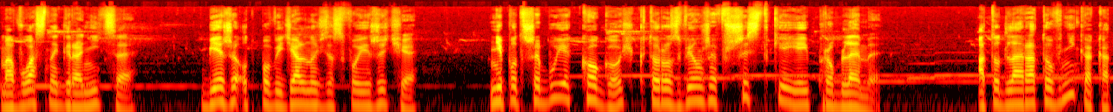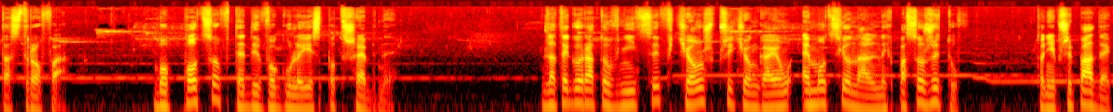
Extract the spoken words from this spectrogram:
Ma własne granice, bierze odpowiedzialność za swoje życie, nie potrzebuje kogoś, kto rozwiąże wszystkie jej problemy. A to dla ratownika katastrofa, bo po co wtedy w ogóle jest potrzebny? Dlatego ratownicy wciąż przyciągają emocjonalnych pasożytów. To nie przypadek,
